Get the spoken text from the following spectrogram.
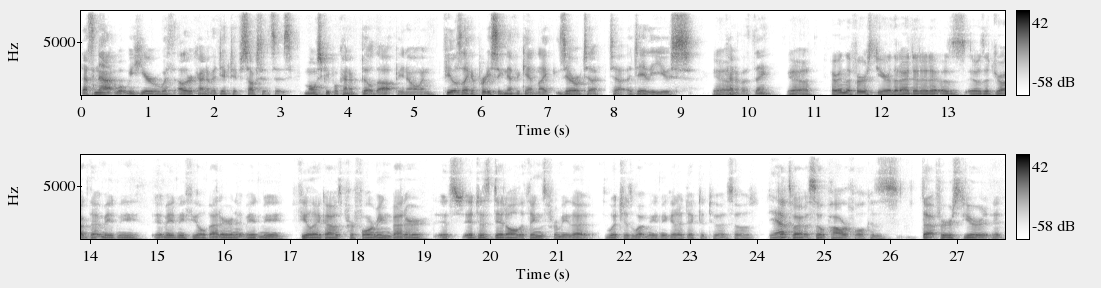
that's not what we hear with other kind of addictive substances. Most people kind of build up, you know, and feels like a pretty significant, like zero to, to a daily use Yeah. kind of a thing. Yeah. I mean, the first year that I did it, it was it was a drug that made me it made me feel better, and it made me feel like I was performing better. It's it just did all the things for me that which is what made me get addicted to it. So Yeah. that's why it was so powerful because that first year it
